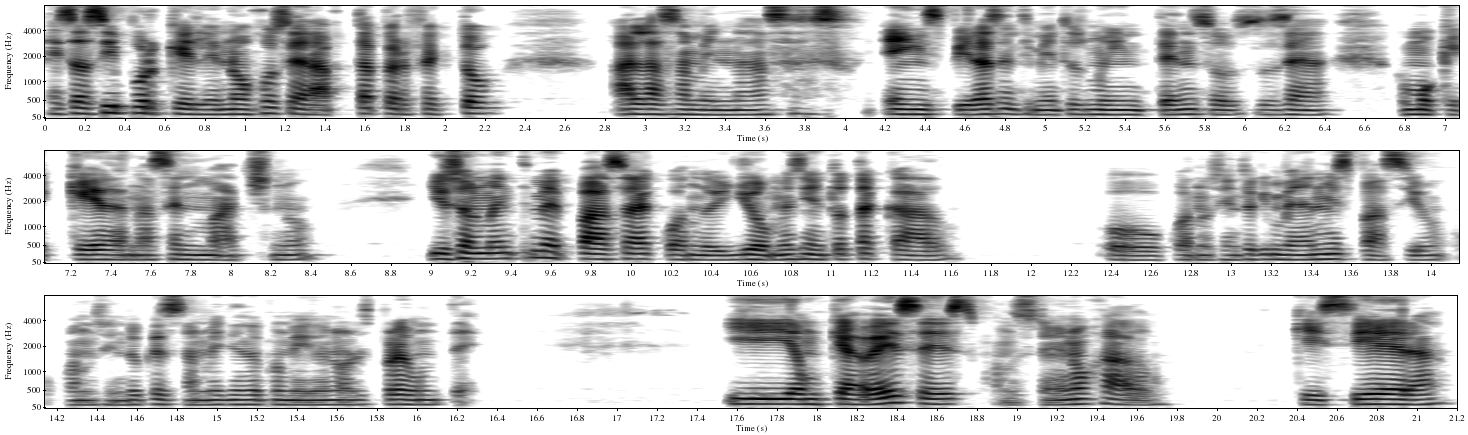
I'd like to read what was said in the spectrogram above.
es así porque el enojo se adapta perfecto a las amenazas e inspira sentimientos muy intensos, o sea, como que quedan, hacen match, ¿no? Y usualmente me pasa cuando yo me siento atacado o cuando siento que me dan mi espacio o cuando siento que se están metiendo conmigo y no les pregunté. Y aunque a veces, cuando estoy enojado, quisiera,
